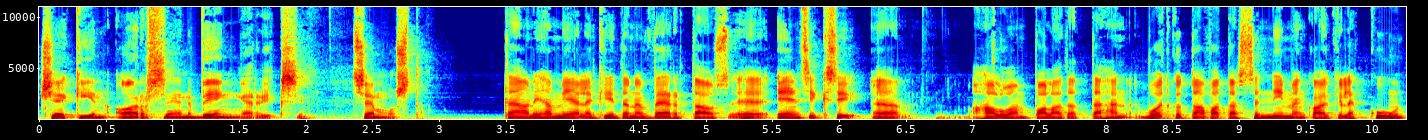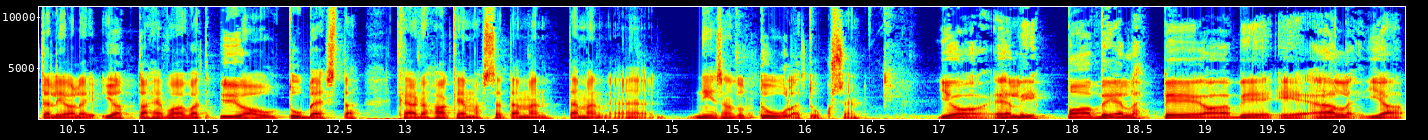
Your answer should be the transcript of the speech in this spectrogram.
Tsekin Arseen Wengeriksi, semmoista. Tämä on ihan mielenkiintoinen vertaus. Ensiksi äh, haluan palata tähän. Voitko tavata sen nimen kaikille kuuntelijoille, jotta he voivat YouTubesta käydä hakemassa tämän, tämän äh, niin sanotun tuuletuksen? Joo, eli Pavel, P-A-V-E-L ja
